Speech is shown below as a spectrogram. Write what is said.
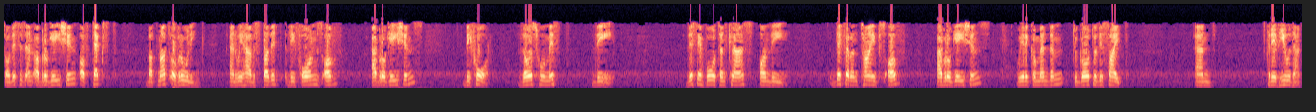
So this is an abrogation of text but not of ruling. And we have studied the forms of abrogations before. Those who missed the this important class on the different types of abrogations we recommend them to go to the site and review that.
